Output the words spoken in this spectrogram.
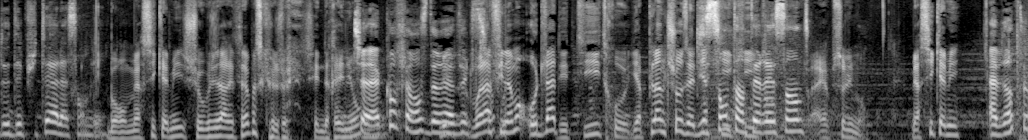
de députés à l'Assemblée. Bon, merci Camille. Je suis obligé d'arrêter là parce que j'ai une réunion. Tu as la conférence de rédaction. Voilà, finalement, au-delà des titres, il y a plein de choses à dire qui sont qui, intéressantes. Qui... Absolument. Merci Camille. À bientôt.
